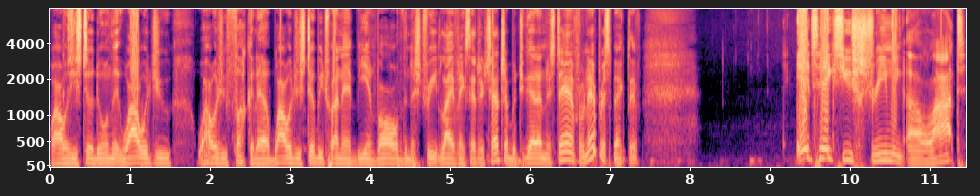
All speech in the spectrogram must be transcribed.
why was you still doing this? Why would you why would you fuck it up? Why would you still be trying to be involved in the street life and et cetera, et cetera? But you gotta understand from their perspective, it takes you streaming a lot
